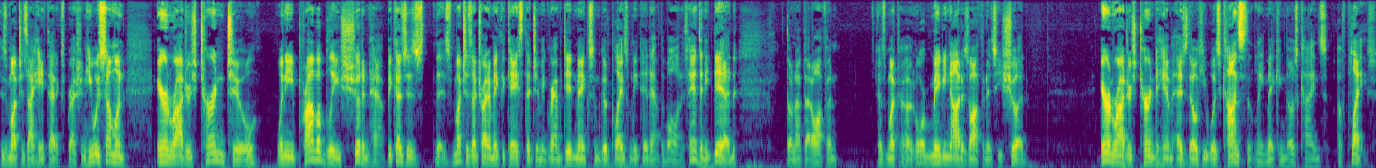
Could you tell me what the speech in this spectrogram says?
As much as I hate that expression, he was someone Aaron Rodgers turned to when he probably shouldn't have. Because as, as much as I try to make the case that Jimmy Graham did make some good plays when he did have the ball in his hands, and he did, though not that often, as much, uh, or maybe not as often as he should. Aaron Rodgers turned to him as though he was constantly making those kinds of plays.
